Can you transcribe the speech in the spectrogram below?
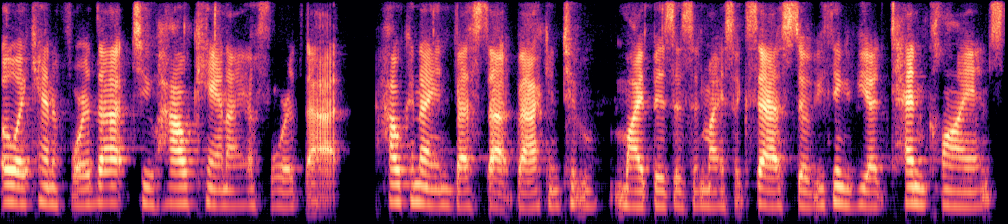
oh, I can't afford that to how can I afford that? How can I invest that back into my business and my success? So if you think if you had 10 clients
